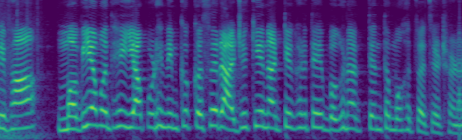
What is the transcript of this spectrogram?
तेव्हा मवियामध्ये यापुढे नेमकं कसं राजकीय नाट्य घडते हे बघणं अत्यंत महत्त्वाचं ठरणार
